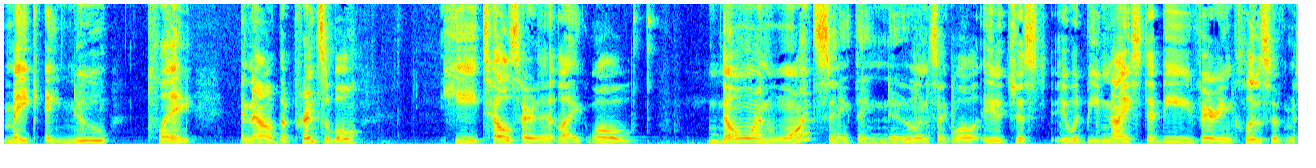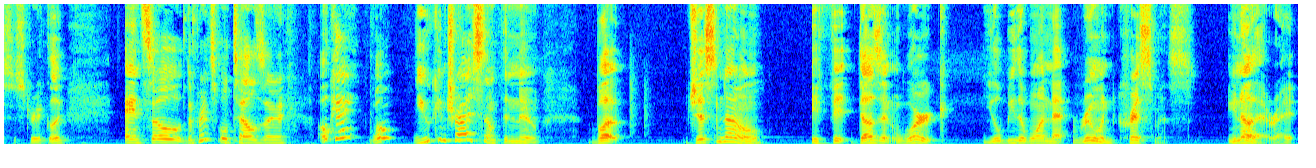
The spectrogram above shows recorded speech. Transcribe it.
make a new play. And now the principal, he tells her that like, well, no one wants anything new. And it's like, well, it just it would be nice to be very inclusive, Mrs. Strickler. And so the principal tells her, okay, well, you can try something new. But just know if it doesn't work, you'll be the one that ruined Christmas. You know that, right?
